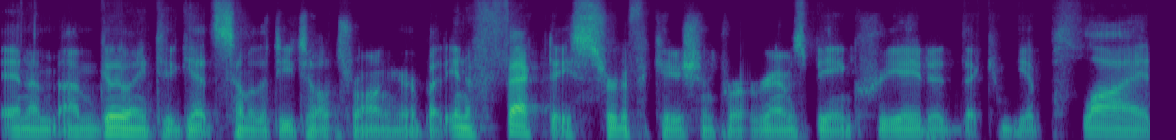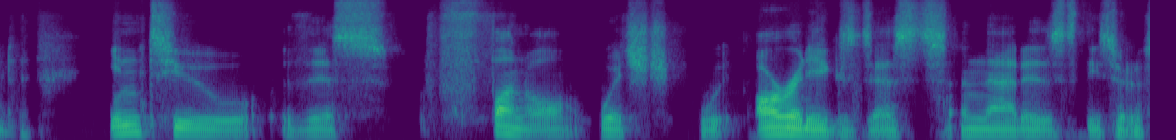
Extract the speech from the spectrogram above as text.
and I'm, I'm going to get some of the details wrong here, but in effect, a certification program is being created that can be applied into this funnel, which already exists, and that is the sort of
